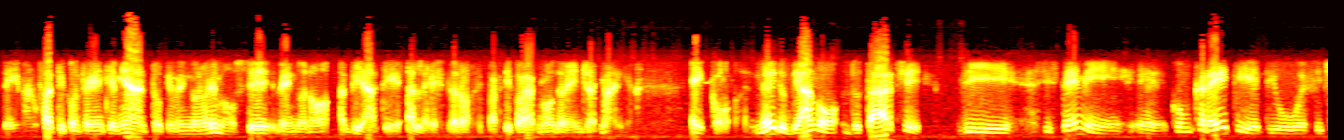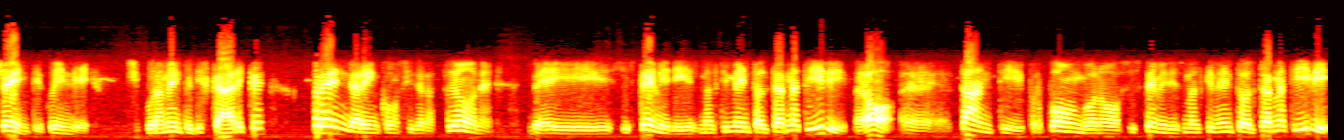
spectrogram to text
dei manufatti contenenti amianto che vengono rimossi vengono avviati all'estero, in particolar modo in Germania. Ecco, noi dobbiamo dotarci di sistemi eh, concreti e più efficienti, quindi sicuramente discariche, prendere in considerazione dei sistemi di smaltimento alternativi, però eh, tanti propongono sistemi di smaltimento alternativi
